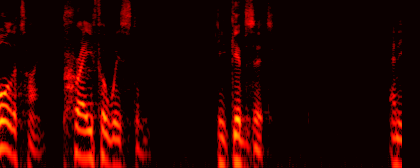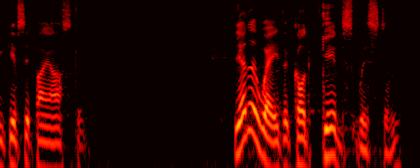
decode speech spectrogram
All the time. Pray for wisdom. He gives it. And He gives it by asking. The other way that God gives wisdom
